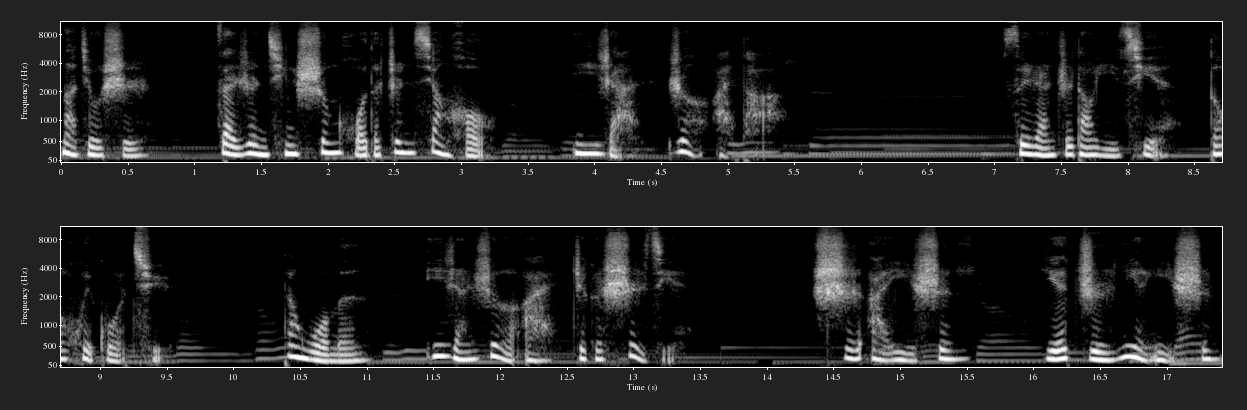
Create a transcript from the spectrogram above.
那就是在认清生活的真相后，依然热爱它。虽然知道一切都会过去，但我们依然热爱这个世界，痴爱一生，也只念一生。”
